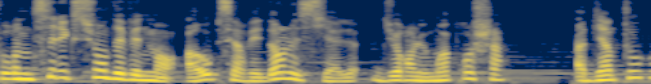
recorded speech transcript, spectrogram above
pour une sélection d'événements à observer dans le ciel durant le mois prochain. À bientôt!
